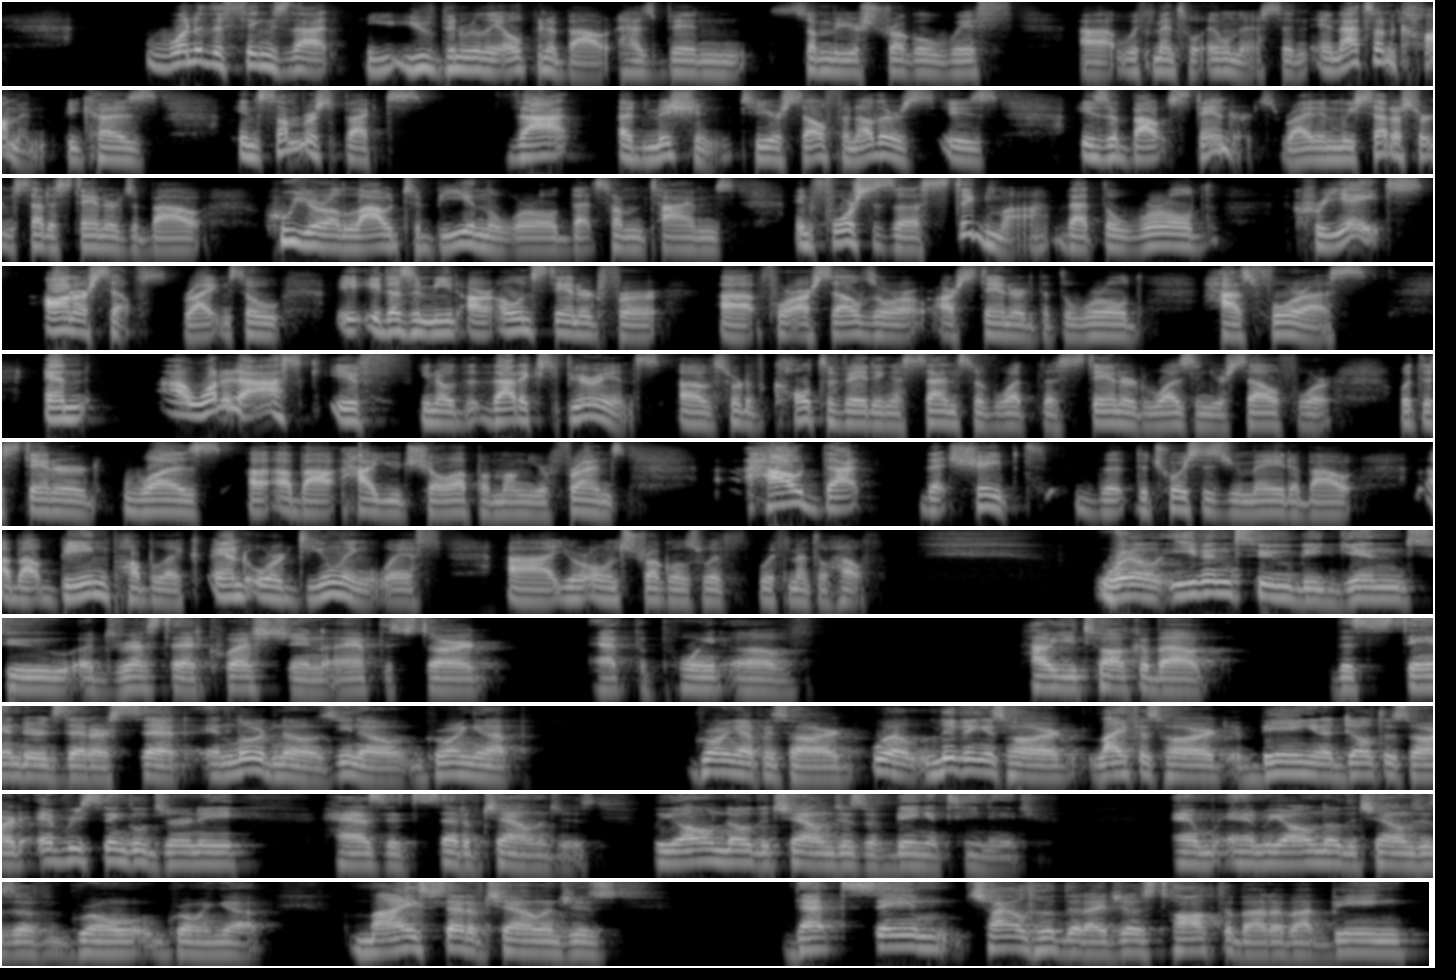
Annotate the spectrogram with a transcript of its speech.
one of the things that you've been really open about has been some of your struggle with uh, with mental illness, and and that's uncommon because in some respects that admission to yourself and others is is about standards, right? And we set a certain set of standards about who you're allowed to be in the world that sometimes enforces a stigma that the world creates on ourselves, right? And so it, it doesn't meet our own standard for uh, for ourselves or our standard that the world has for us. And I wanted to ask if, you know, th- that experience of sort of cultivating a sense of what the standard was in yourself or what the standard was uh, about how you'd show up among your friends, how that that shaped the the choices you made about about being public and or dealing with uh, your own struggles with with mental health. Well, even to begin to address that question, I have to start at the point of how you talk about the standards that are set. And Lord knows, you know, growing up, growing up is hard. Well, living is hard. Life is hard. Being an adult is hard. Every single journey has its set of challenges. We all know the challenges of being a teenager. And, and we all know the challenges of grow, growing up. My set of challenges, that same childhood that I just talked about, about being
